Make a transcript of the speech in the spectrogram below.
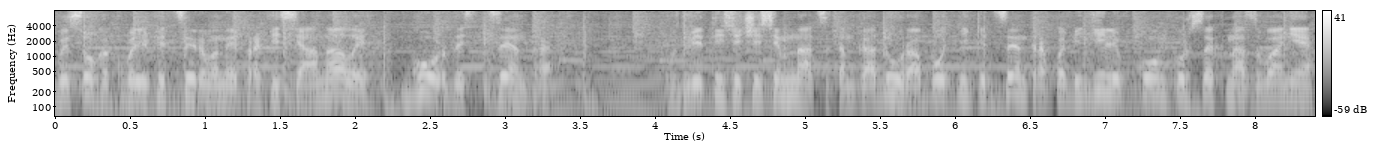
Высококвалифицированные профессионалы – гордость центра. В 2017 году работники центра победили в конкурсах на звание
